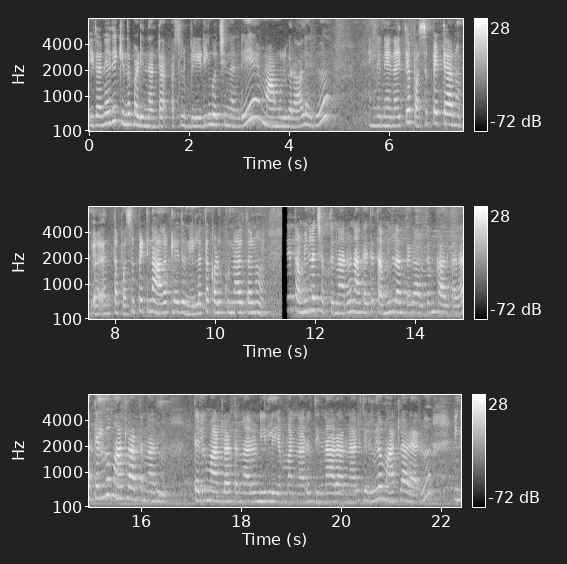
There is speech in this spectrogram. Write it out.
ఇది అనేది కింద పడిందంట. అసలు బ్లీడింగ్ వచ్చిందండి. మామూలుగా రాలేదు. ఇంక నేనైతే పసుపు పెట్టాను. ఎంత పసుపు పెట్టినా ఆగట్లేదు. నీళ్ళతో కడుక్కున్నారు తను. అదే తమిళ్ళో చెప్తున్నారు. నాకైతే తమిళ్ అంతగా అర్థం కాదు కదా. తెలుగు మాట్లాడుతున్నారు. తెలుగు మాట్లాడుతున్నారు. నీళ్ళు ఇవ్వమన్నారు. తిన్నారా అన్నారు. తెలుగులో మాట్లాడారు. ఇంక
